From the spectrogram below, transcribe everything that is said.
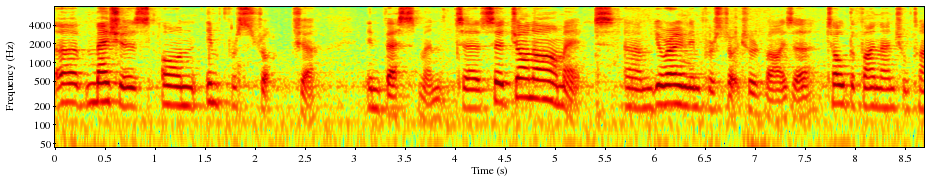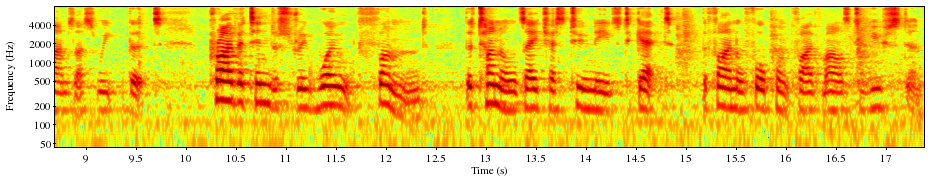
uh, measures on infrastructure investment. Uh, Sir John Armitt, um, your own infrastructure advisor, told the Financial Times last week that private industry won't fund the tunnels HS2 needs to get the final 4.5 miles to Euston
